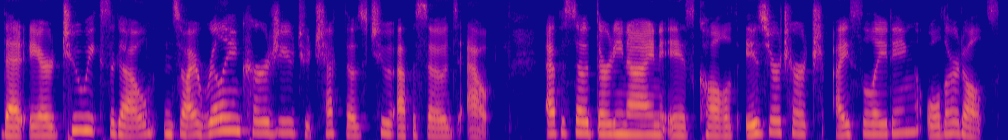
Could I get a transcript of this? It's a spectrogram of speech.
that aired two weeks ago. And so, I really encourage you to check those two episodes out. Episode 39 is called Is Your Church Isolating Older Adults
